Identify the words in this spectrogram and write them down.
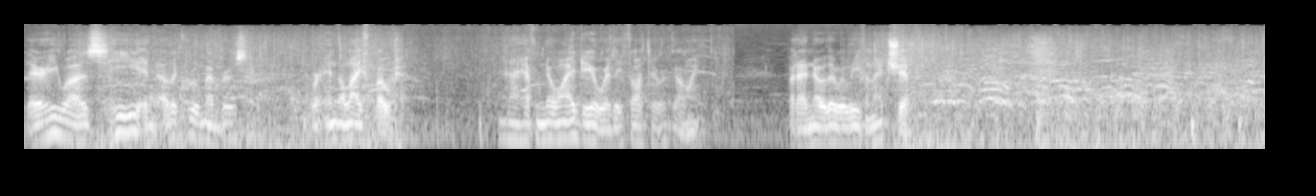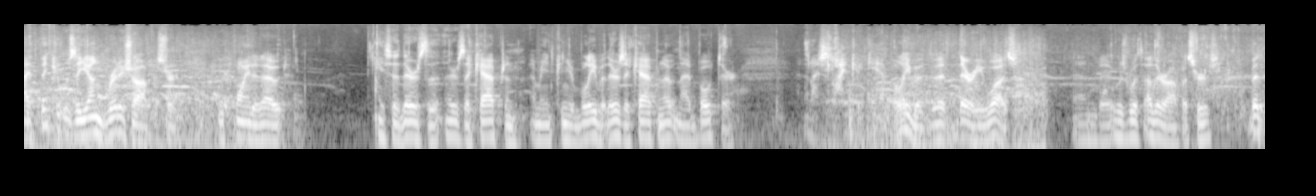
there he was. He and other crew members were in the lifeboat. And I have no idea where they thought they were going. But I know they were leaving that ship. I think it was a young British officer who pointed out. He said, "There's the there's the captain. I mean, can you believe it? There's a captain out in that boat there." And I said, "Like, I can't believe it." But there he was, and it was with other officers. But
